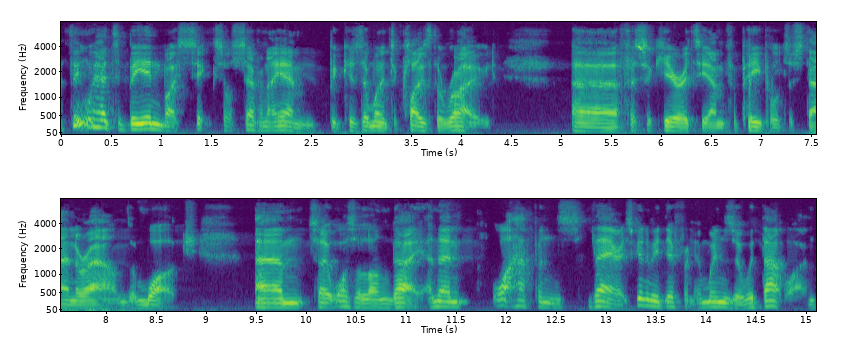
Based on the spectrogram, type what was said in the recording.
I think we had to be in by six or seven a.m. because they wanted to close the road uh, for security and for people to stand around and watch. Um, so it was a long day. And then what happens there? It's going to be different in Windsor with that one.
